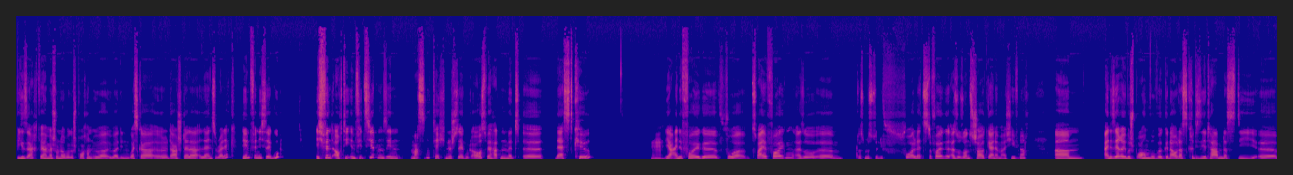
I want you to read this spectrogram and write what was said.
wie gesagt, wir haben ja schon darüber gesprochen, über über den Wesker, äh, Darsteller Lance Reddick. Den finde ich sehr gut. Ich finde auch, die Infizierten sehen maskentechnisch sehr gut aus. Wir hatten mit, äh, Last Kill Hm. ja eine Folge vor 2 Folgen, also, ähm, das müsste die vorletzte Folge also, sonst schaut gerne im Archiv nach. Ähm, eine Serie besprochen, wo wir genau das kritisiert haben, dass die, äh,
